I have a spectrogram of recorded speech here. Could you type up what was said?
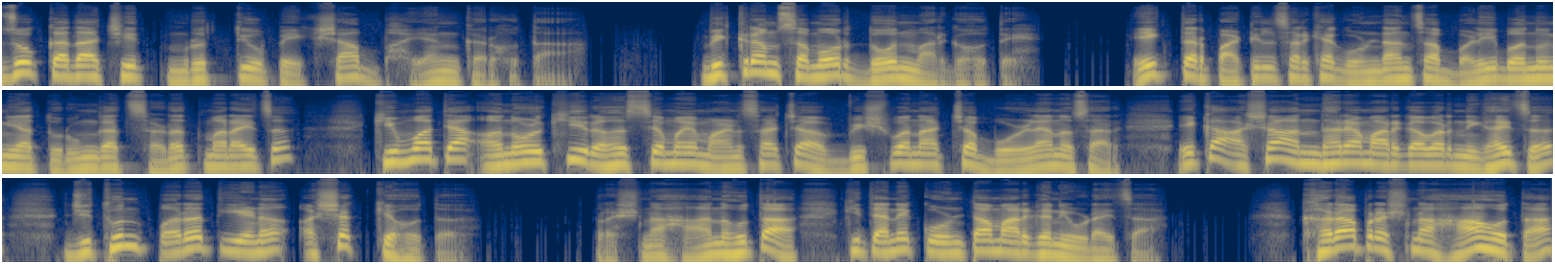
जो कदाचित मृत्यूपेक्षा भयंकर होता. विक्रम समोर दोन मार्ग होते. एक तर पाटीलसारख्या गुंडांचा बळी बनून या तुरुंगात सडत मारायचं किंवा त्या अनोळखी रहस्यमय माणसाच्या विश्वनाथच्या बोलण्यानुसार एका अशा अंधाऱ्या मार्गावर निघायचं जिथून परत येणं अशक्य होतं. प्रश्न हा नव्हता की त्याने कोणता मार्ग निवडायचा. खरा प्रश्न हा होता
